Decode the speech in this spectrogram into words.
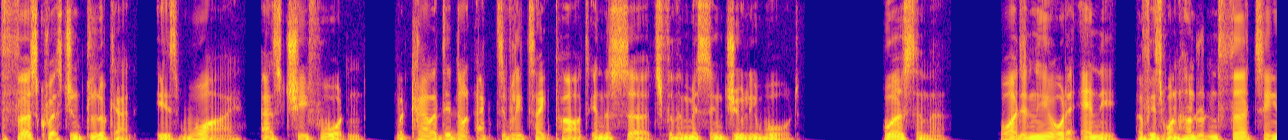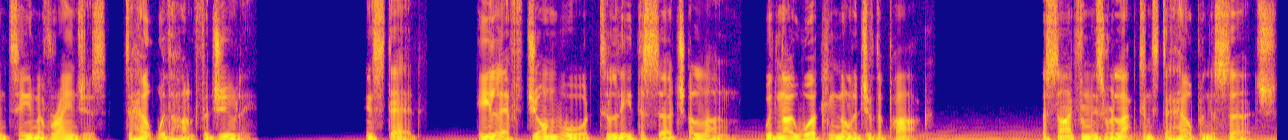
The first question to look at is why, as chief warden, Makallah did not actively take part in the search for the missing Julie Ward. Worse than that, why didn't he order any of his 113 team of Rangers to help with the hunt for Julie. Instead, he left John Ward to lead the search alone, with no working knowledge of the park. Aside from his reluctance to help in the search,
